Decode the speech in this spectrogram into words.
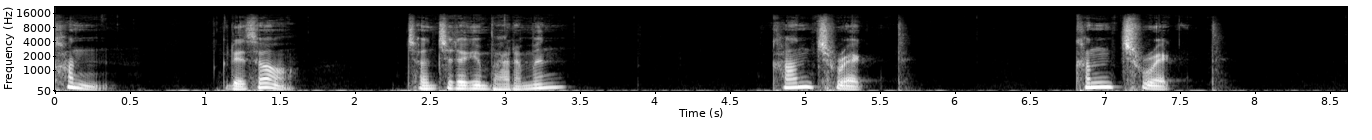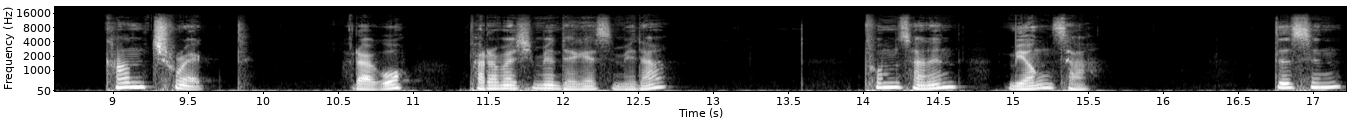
con. 그래서 전체적인 발음은 contract, contract, contract 라고 발음하시면 되겠습니다. 품사는 명사, 뜻은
